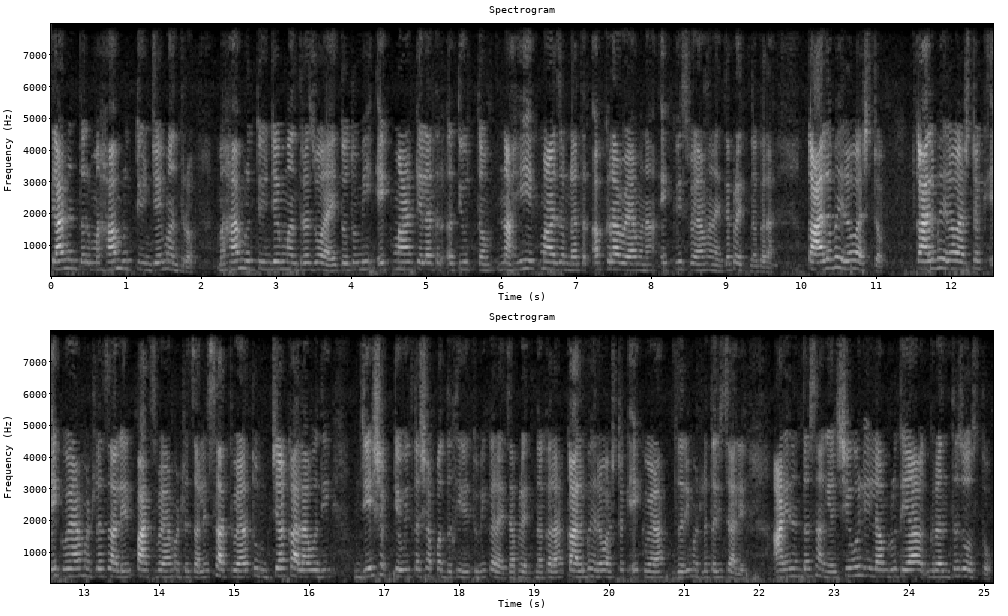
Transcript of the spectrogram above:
त्यानंतर महामृत्युंजय मंत्र. महामृत्युंजय मंत्र जो आहे तो तुम्ही एक माळ केला तर अतिउत्तम नाही एक माळ जमला तर अकरा वेळा म्हणा एकवीस वेळा म्हणायचा प्रयत्न करा. कालभैरव अष्टक कालभैरव अष्टक एक वेळा म्हटलं चालेल पाच वेळा म्हटलं चालेल सात वेळा तुमच्या कालावधी जे शक्य होईल तशा पद्धतीने तुम्ही करायचा प्रयत्न करा. कालभैरव अष्टक एक वेळा जरी म्हटलं तरी चालेल. आणि नंतर सांगेल शिवलीलामृत या ग्रंथ जो असतो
